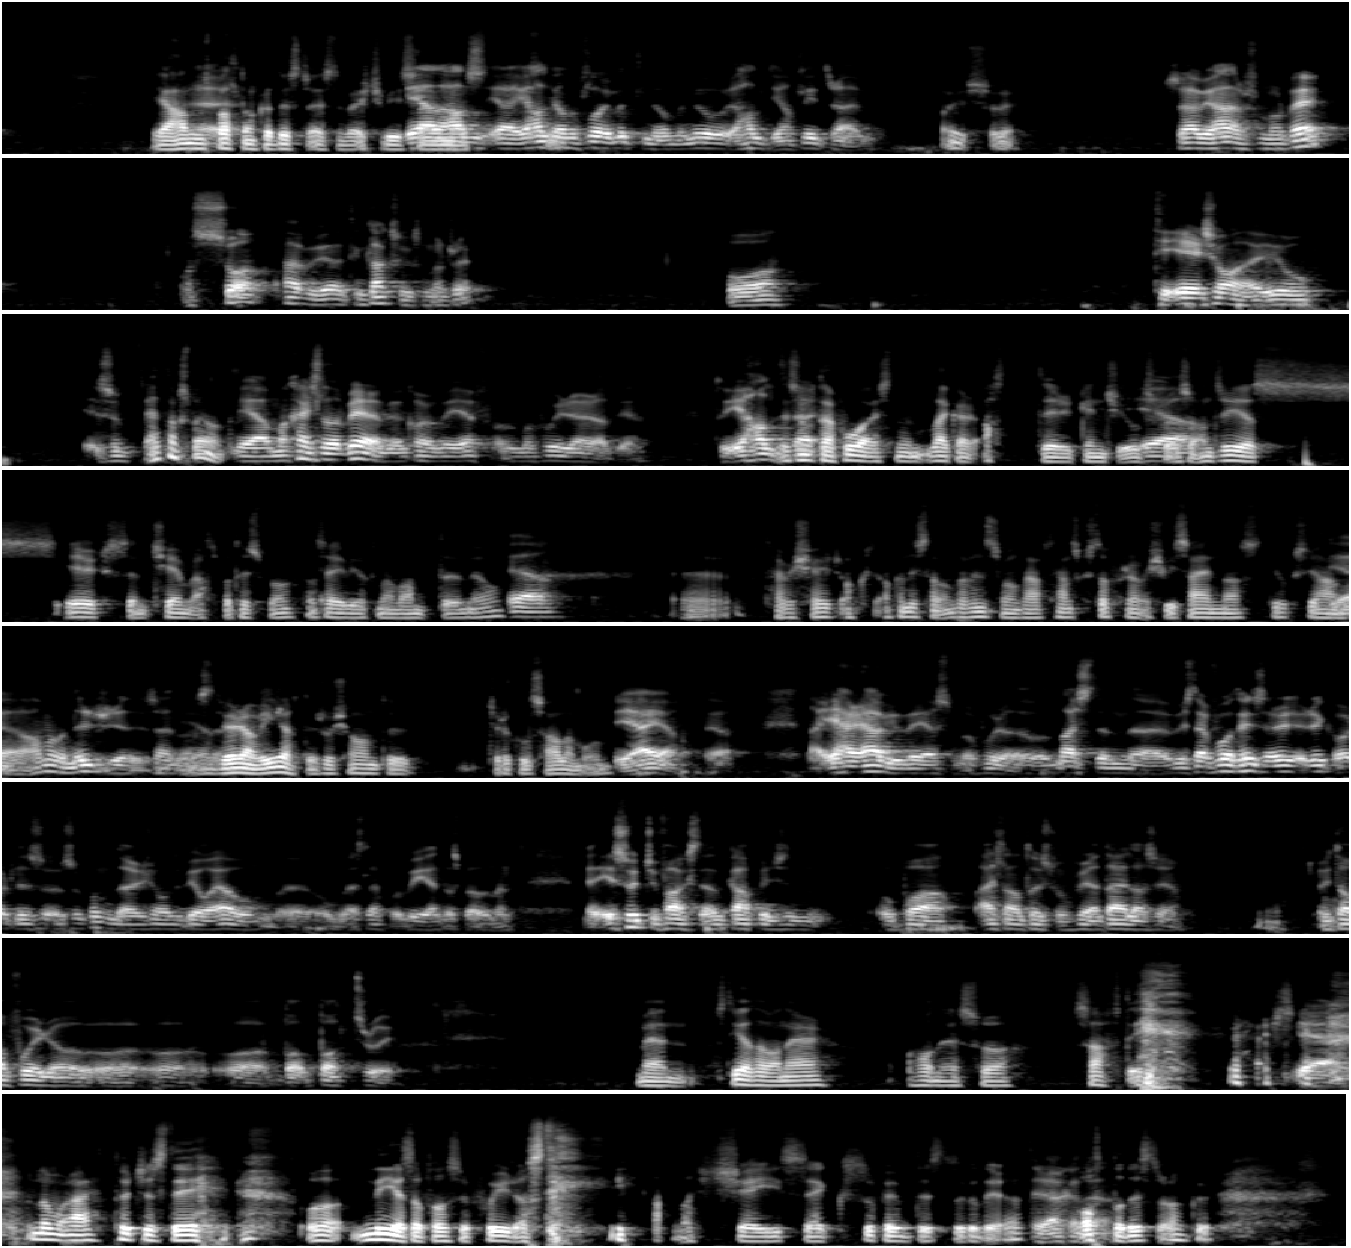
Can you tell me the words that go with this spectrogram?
Ja, han har spalt några dystra i inte visar. Ja, han, ja, jag hade han flöj i mitten nu, men nu hade han flyttar hem. Oj, så det. Så har vi här som har väg. Och så har vi en klaxvik som har väg. Och det är så, jo. Så, det är nog spännande. Ja, man kan inte lade vera vid korv korra VF om man får ju det här. Du är halt det som tar få isen lägger åter kanske ut för så Andreas Eriksen kommer att på tidspunkt då säger vi också när vant nu. Ja. Eh tar vi shade och kan det stanna på vänster och haft hans Kristoffer och vi signas det också han. Ja, han var nere sen. Ja, vi är vi efter så sjön till Jericho Salomon. Ja, ja, ja. Nej, här har vi väl som för nästan visst jag får till sig rekordlös så så kommer där sjön det blir av om om jag släpper vi ända spel men men är så ju faktiskt att Kapingen och på ett annat tidspunkt för att dela sig. Vi tar för och och och och bot tror jag. Men Stia var ner och hon är så saftig. Ja. Nummer 1 touches det och nya så plus 4 steg. Alla 6 och 5 steg och det. 8 steg.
